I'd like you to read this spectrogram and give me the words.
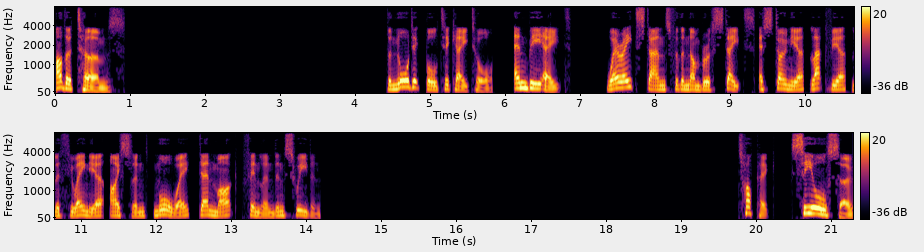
Other terms. The Nordic-Baltic 8 or NB8 where 8 stands for the number of states Estonia, Latvia, Lithuania, Iceland, Norway, Denmark, Finland and Sweden. See also.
